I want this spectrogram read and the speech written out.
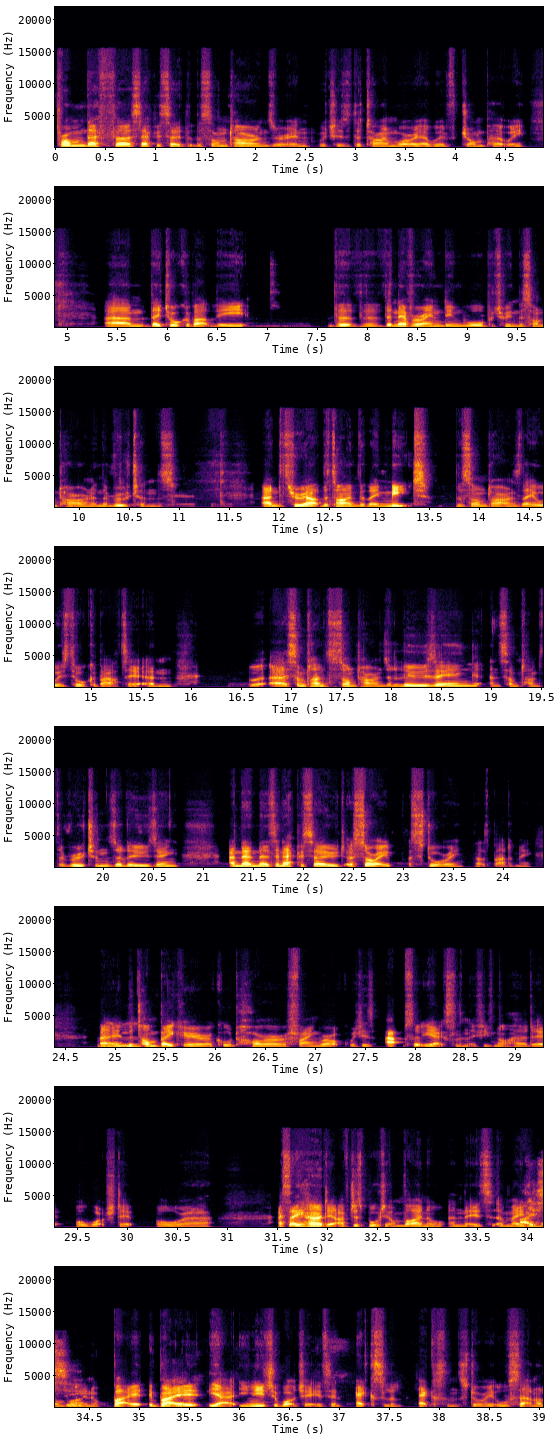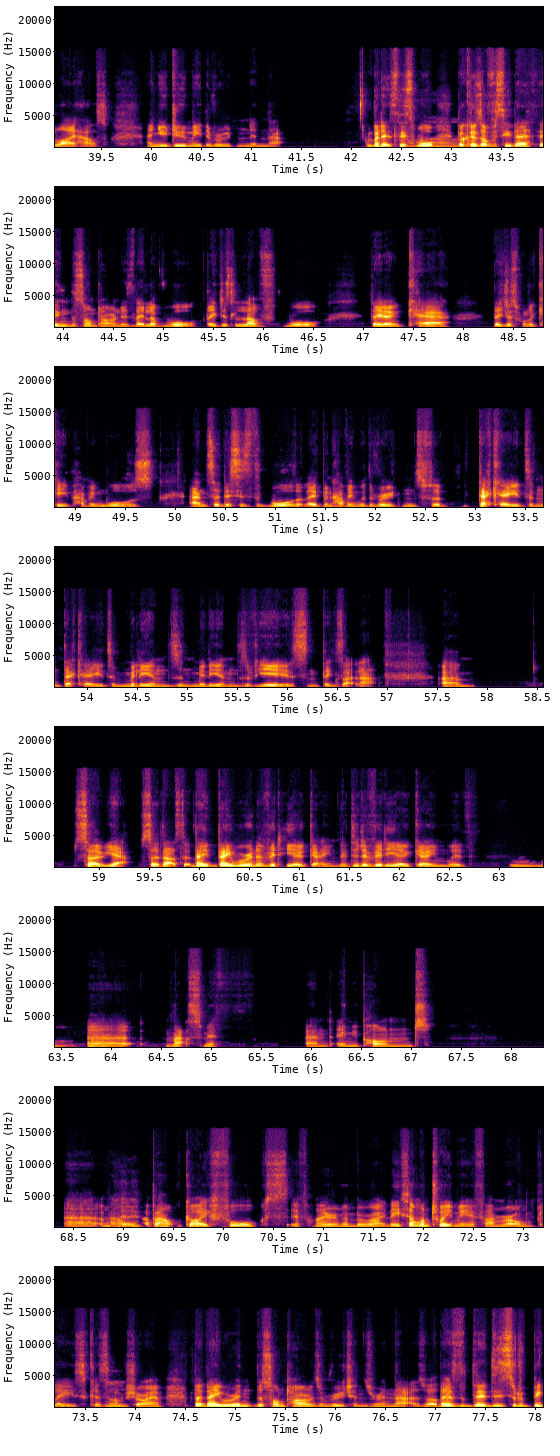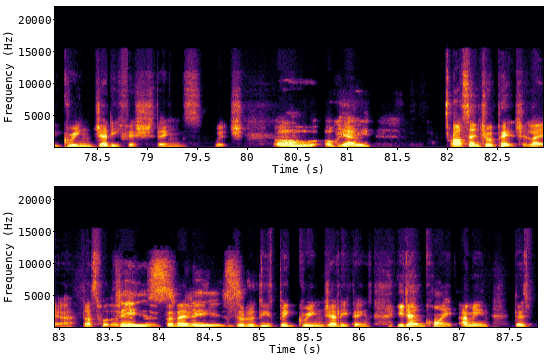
from their first episode that the Sontarans are in, which is the Time Warrior with Jon Pertwee. Um, they talk about the the the, the never ending war between the Sontaran and the Rutans, and throughout the time that they meet the Sontarans, they always talk about it. And uh, sometimes the Sontarans are losing, and sometimes the Rutans are losing. And then there's an episode, uh, sorry, a story. That's bad of me uh, in the Mm. Tom Baker era called Horror of Fang Rock, which is absolutely excellent if you've not heard it or watched it or uh, I say heard it. I've just bought it on vinyl and it's amazing on vinyl. But it, but Okay. it, yeah, you need to watch it. It's an excellent, excellent story, all set on a lighthouse, and you do meet the Rutan in that. But it's this war Ah. because obviously their thing, the Sontaran, is they love war. They just love war. They don't care. They just want to keep having wars. And so this is the war that they've been having with the Rutans for decades and decades and millions and millions of years and things like that. Um, so yeah, so that's they they were in a video game. They did a video game with uh, Matt Smith and Amy Pond uh, about Okay. about Guy Fawkes, if I remember rightly. Someone tweet me if I'm wrong, please, because I'm Mm. sure I am. But they were in the Sontarans and Rutans were in that as well. There's, there's these sort of big green jellyfish things, which Oh, okay. I'll send you a picture later. That's what. Please, but they're these- please. sort of these big green jelly things. You don't quite. I mean, there's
